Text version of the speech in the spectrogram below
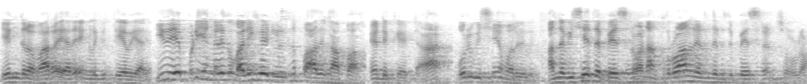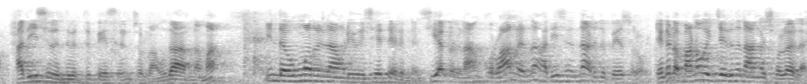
என்கிற வரையறை எங்களுக்கு தேவையா இருக்கு. இது எப்படி எங்களுக்கு வழிகேட்டிலிருந்து இருந்து பாதுகாப்பா? என்று கேட்டா ஒரு விஷயம் வருது. அந்த விஷயத்தை பேசுறோம் நான் குரான்ல இருந்து எடுத்து பேசுறேன்னு சொல்றான். ஹதீஸ்ல இருந்து எடுத்து பேசுறேன்னு சொல்றான். உதாரணமா இந்த உமர் இல்லாமுடைய விஷயத்தை எடுங்க. சியாக்கள் நான் குரான்ல இருந்து ஹதீஸ்ல இருந்து எடுத்து பேசுறோம். எங்கட மன இருந்து நாங்க சொல்லல.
